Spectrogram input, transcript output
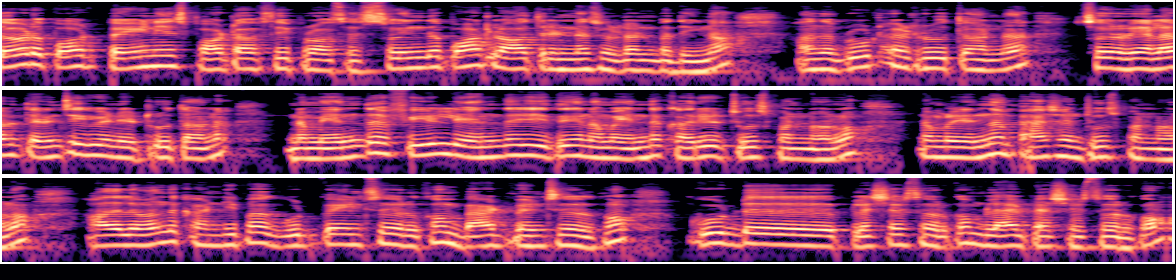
third part pain is part of the process so இந்த பார்ட்டில் ஆத்தர் என்ன சொல்கிறான்னு பார்த்தீங்கன்னா அந்த ப்ரூட்டல் ட்ரூத்தான ஸோ எல்லோரும் தெரிஞ்சிக்க வேண்டிய ட்ரூத்தான நம்ம எந்த ஃபீல்டு எந்த இது நம்ம எந்த கரியர் சூஸ் பண்ணாலும் நம்ம எந்த பேஷன் சூஸ் பண்ணாலும் அதில் வந்து கண்டிப்பாக குட் பெயின்ஸும் இருக்கும் பேட் பெயின்ஸும் இருக்கும் குட் ப்ளஷர்ஸும் uh, இருக்கும் பிளாட் ப்ளஷர்ஸும் இருக்கும்.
